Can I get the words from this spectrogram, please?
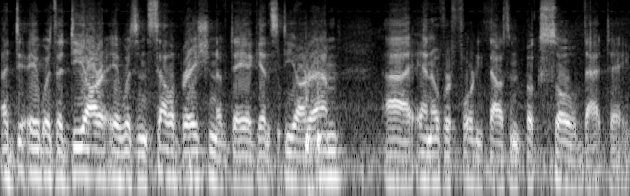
It was a DR, it was in celebration of Day Against DRM, uh, and over 40,000 books sold that day.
